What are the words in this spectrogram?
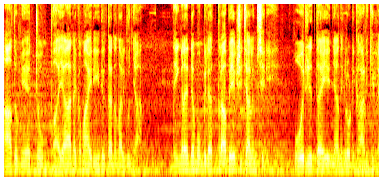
അതും ഏറ്റവും ഭയാനകമായ രീതിയിൽ തന്നെ നൽകും ഞാൻ. നിങ്ങൾ എന്റെ മുമ്പിൽ എത്ര അപേക്ഷിച്ചാലും ശരി ഒരു ദയയും ഞാൻ നിങ്ങളോട് കാണിക്കില്ല.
